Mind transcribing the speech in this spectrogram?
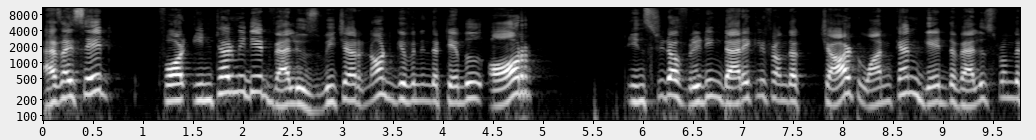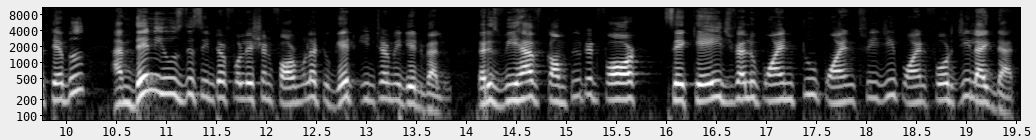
As I said for intermediate values which are not given in the table or instead of reading directly from the chart one can get the values from the table and then use this interpolation formula to get intermediate value. That is we have computed for say k h value 0.2, 0.3 g, 0.4 g like that.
